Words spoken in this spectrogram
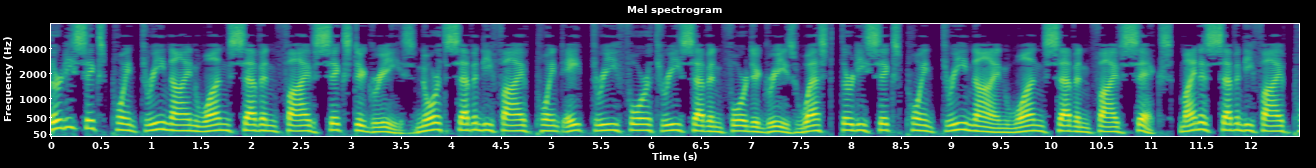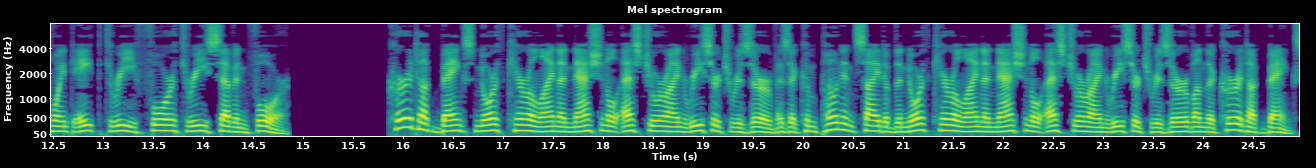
36.391756 degrees north 75.834374 degrees west 36.391756 minus 75.834374 Currituck Banks North Carolina National Estuarine Research Reserve is a component site of the North Carolina National Estuarine Research Reserve on the Currituck Banks,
